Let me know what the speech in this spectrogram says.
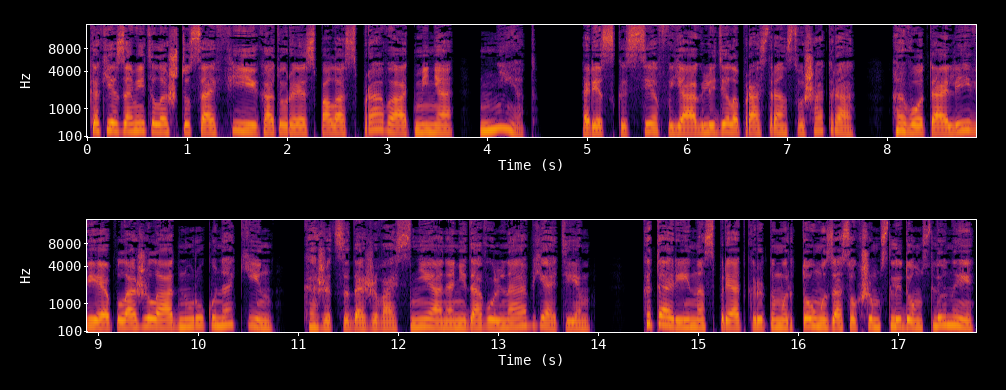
как я заметила, что Софии, которая спала справа от меня, нет. Резко сев, я оглядела пространство шатра. Вот Оливия положила одну руку на Кин. Кажется, даже во сне она недовольна объятием. Катарина с приоткрытым ртом и засохшим следом слюны.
